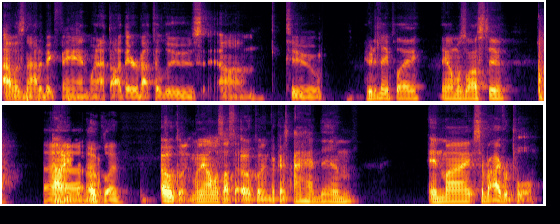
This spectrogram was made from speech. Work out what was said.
I was not a big fan when I thought they were about to lose um, to who did they play? They almost lost to. Uh, Oakland. Oakland when they almost lost to Oakland because I had them in my survivor pool.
